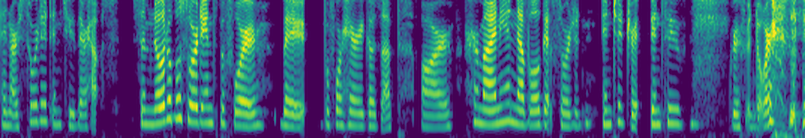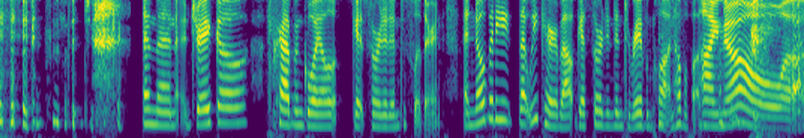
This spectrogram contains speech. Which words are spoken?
and are sorted into their house. Some notable sortings before they before Harry goes up are Hermione and Neville get sorted into Dra- into Gryffindor, and then Draco, Crabbe, and Goyle get sorted into Slytherin, and nobody that we care about gets sorted into Ravenclaw and Hufflepuff. I know.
